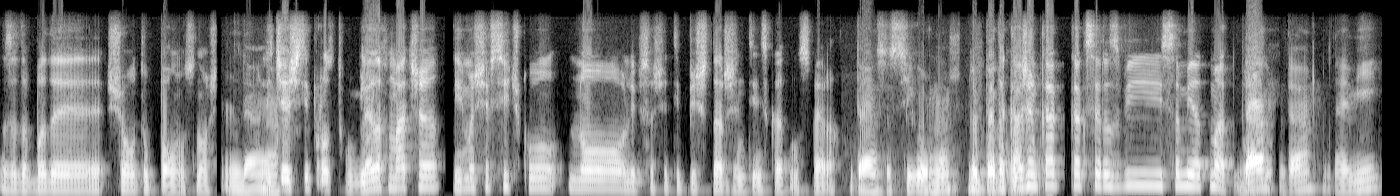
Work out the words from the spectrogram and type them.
за да бъде шоуто пълно с нощ. Да. Личеше си, просто го гледах матча, имаше всичко, но липсваше типичната аржентинска атмосфера. Да, със сигурност. Но пък, Да кажем как, как се разви самият матч. Да, да. Еми,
